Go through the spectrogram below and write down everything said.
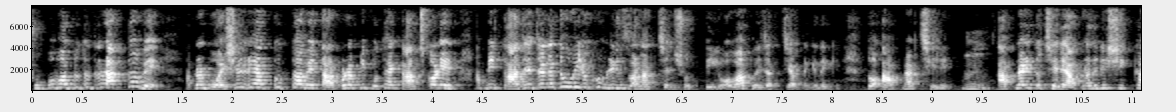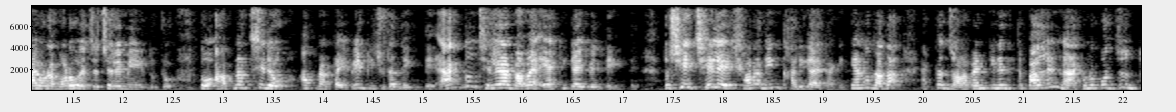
সভ্যভদ্রতা রাখতে হবে। আপনার বয়সের রেয়াত করতে হবে, তারপর আপনি কোথায় কাজ করেন, আপনি কাজের জায়গাতেও ওই রকম রিলস বানাচ্ছেন সত্যি অবাক হয়ে যাচ্ছে আপনাকে দেখে। তো আপনার ছেলে, হুম, আপনারই তো ছেলে, আপনাদেরই শিক্ষায় ওরা বড় হয়েছে, ছেলে মেয়ে দুটো, তো আপনার ছেলেও আপনার টাইপের কিছুটা দেখতে, একদম ছেলে আর বাবা একই টাইপের দেখতে। তো সেই ছেলে সারাদিন খালি গায়ে থাকে। কেন দাদা? একটা জামা প্যান্ট কিনে দিতে পারলেন না এখনও পর্যন্ত।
